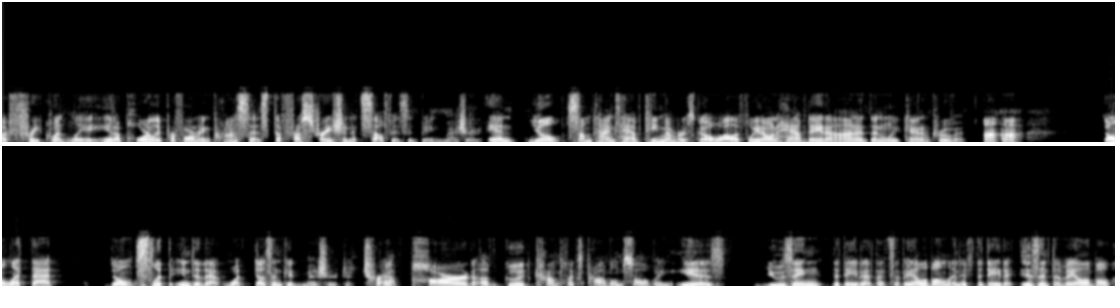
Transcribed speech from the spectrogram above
but frequently, in a poorly performing process, the frustration itself isn't being measured. And you'll sometimes have team members go, Well, if we don't have data on it, then we can't improve it. Uh uh-uh. uh. do not let that, don't slip into that what doesn't get measured trap. Part of good complex problem solving is using the data that's available. And if the data isn't available,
